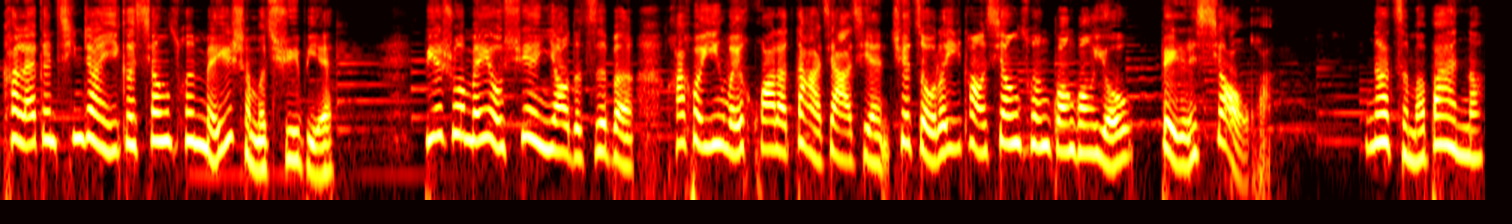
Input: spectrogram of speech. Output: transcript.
看来，跟侵占一个乡村没什么区别。别说没有炫耀的资本，还会因为花了大价钱却走了一趟乡村观光游，被人笑话。那怎么办呢？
